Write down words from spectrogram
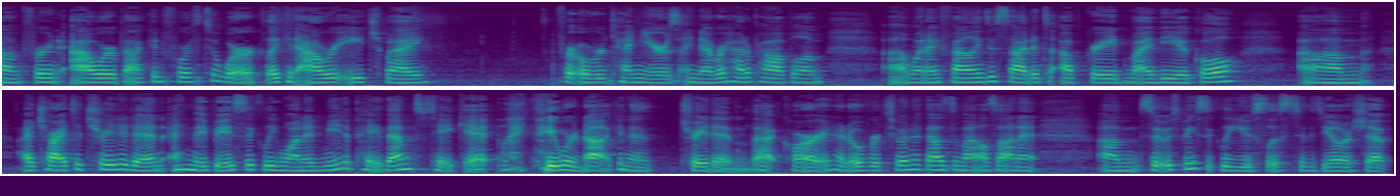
um, for an hour back and forth to work, like an hour each way, for over 10 years. I never had a problem. Uh, when I finally decided to upgrade my vehicle, um, I tried to trade it in, and they basically wanted me to pay them to take it. Like they were not going to trade in that car. It had over 200,000 miles on it. Um, so it was basically useless to the dealership.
